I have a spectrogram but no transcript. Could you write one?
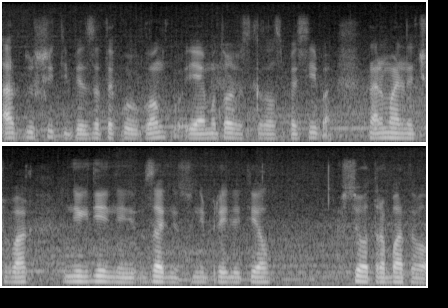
от души тебе за такую гонку. Я ему тоже сказал спасибо. Нормальный чувак, нигде не в задницу не прилетел. Все отрабатывал.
